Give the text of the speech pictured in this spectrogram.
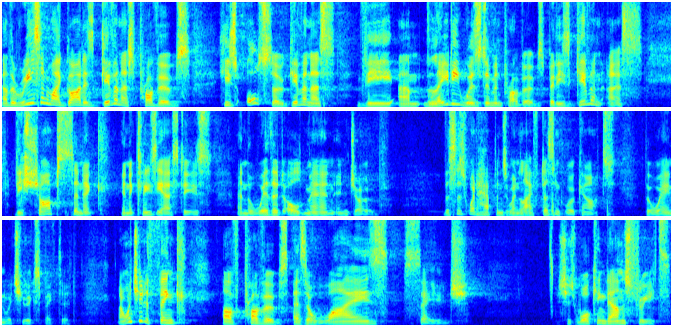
Now, the reason why God has given us Proverbs, He's also given us the um, lady wisdom in Proverbs, but He's given us the sharp cynic in Ecclesiastes and the weathered old man in Job. This is what happens when life doesn't work out the way in which you expected. I want you to think of Proverbs as a wise sage. She's walking down the street,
